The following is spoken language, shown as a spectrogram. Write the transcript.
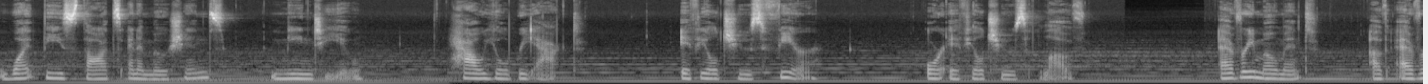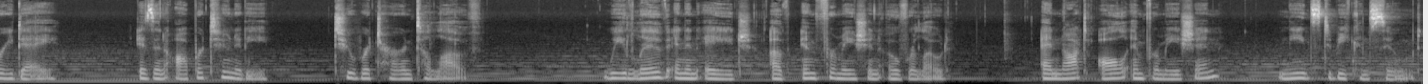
what these thoughts and emotions mean to you, how you'll react, if you'll choose fear, or if you'll choose love. Every moment of every day is an opportunity to return to love. We live in an age of information overload, and not all information needs to be consumed.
